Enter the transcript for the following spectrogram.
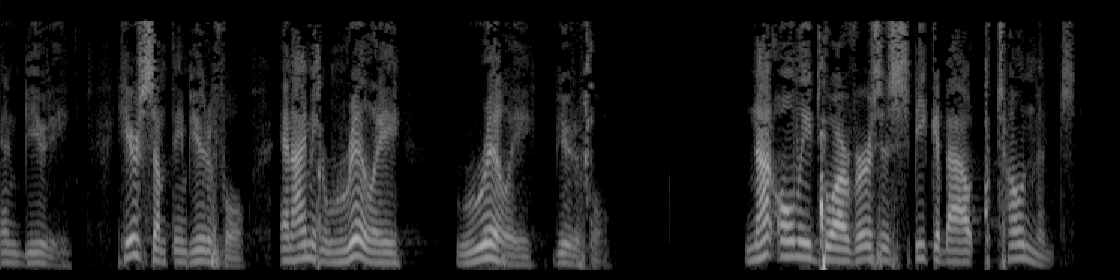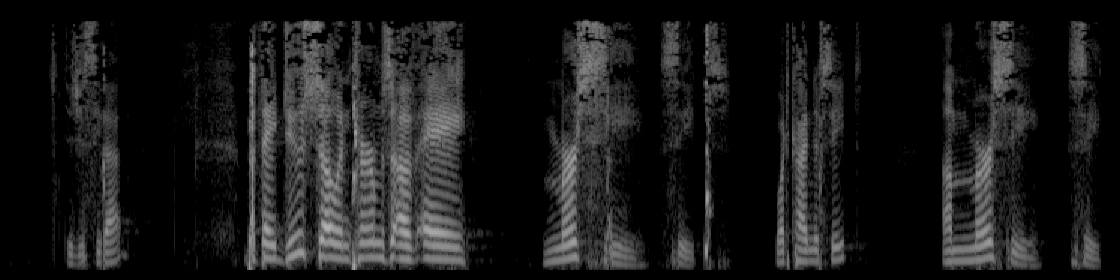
and beauty. Here's something beautiful. And I mean really, really beautiful. Not only do our verses speak about atonement. Did you see that? But they do so in terms of a mercy seat. What kind of seat? A mercy seat.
